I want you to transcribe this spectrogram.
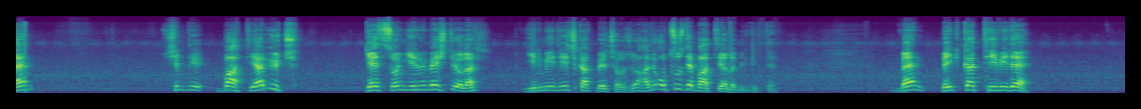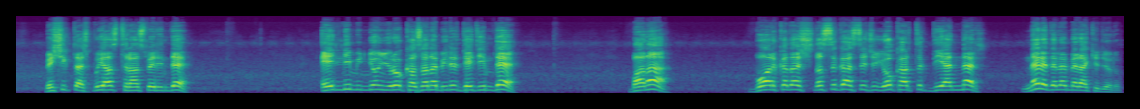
Ben şimdi Bahtiyar 3. Getson 25 diyorlar. 27'ye çıkartmaya çalışıyor. Hadi 30 de Bahtiyar'la birlikte. Ben Bekikat TV'de Beşiktaş bu yaz transferinde 50 milyon euro kazanabilir dediğimde bana bu arkadaş nasıl gazeteci yok artık diyenler neredeler merak ediyorum.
